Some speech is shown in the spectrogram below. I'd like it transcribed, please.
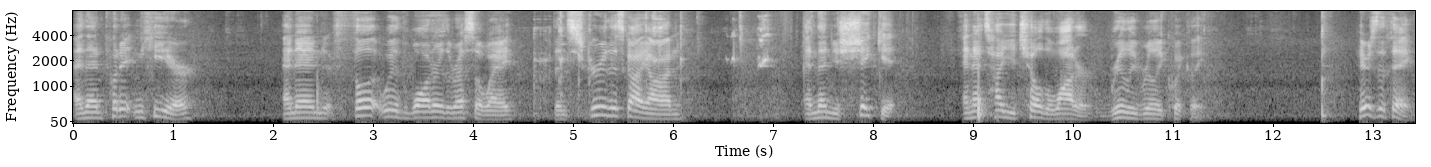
and then put it in here, and then fill it with water the rest of the way. Then screw this guy on, and then you shake it, and that's how you chill the water really, really quickly. Here's the thing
